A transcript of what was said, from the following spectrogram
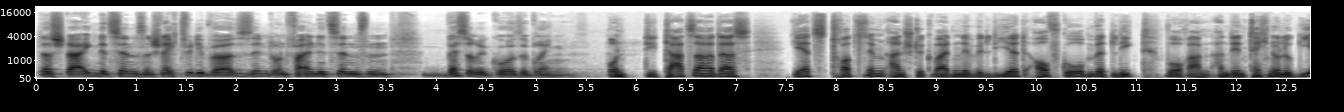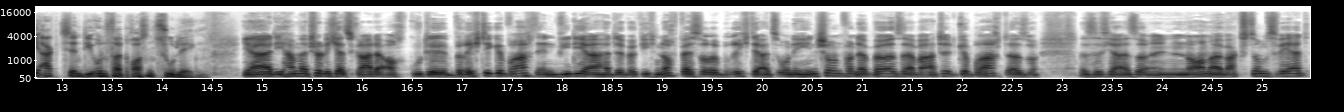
dass Steigerungen steigende Zinsen schlecht für die Börse sind und fallende Zinsen bessere Kurse bringen. Und die Tatsache, dass jetzt trotzdem ein Stück weit nivelliert aufgehoben wird, liegt woran? An den Technologieaktien, die unverdrossen zulegen. Ja, die haben natürlich jetzt gerade auch gute Berichte gebracht. Nvidia hatte wirklich noch bessere Berichte als ohnehin schon von der Börse erwartet gebracht. Also das ist ja also ein enormer Wachstumswert.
